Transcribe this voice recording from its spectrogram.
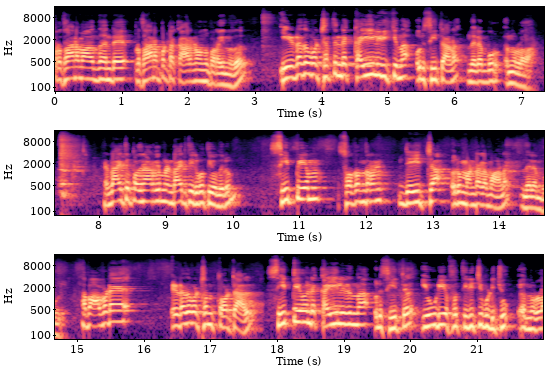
പ്രധാനമാകുന്നതിന്റെ പ്രധാനപ്പെട്ട കാരണമെന്ന് പറയുന്നത് ഇടതുപക്ഷത്തിന്റെ കയ്യിലിരിക്കുന്ന ഒരു സീറ്റാണ് നിലമ്പൂർ എന്നുള്ളതാണ്. രണ്ടായിരത്തി പതിനാറിലും രണ്ടായിരത്തി ഇരുപത്തി ഒന്നിലും സി പി എം സ്വതന്ത്രൻ ജയിച്ച ഒരു മണ്ഡലമാണ് നിലമ്പൂർ അപ്പോൾ അവിടെ ഇടതുപക്ഷം തോറ്റാൽ സി പി എമ്മിന്റെ കയ്യിലിരുന്ന ഒരു സീറ്റ് യു ഡി എഫ് തിരിച്ചു പിടിച്ചു എന്നുള്ള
